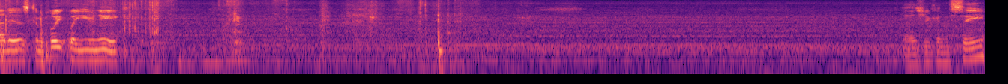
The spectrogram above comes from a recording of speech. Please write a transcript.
that is completely unique. As you can see,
